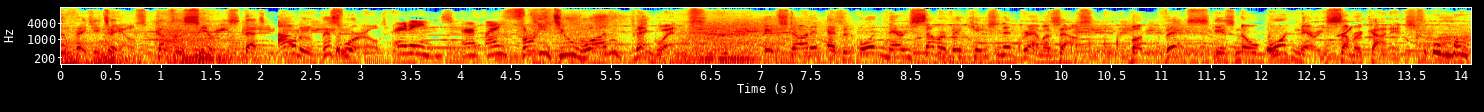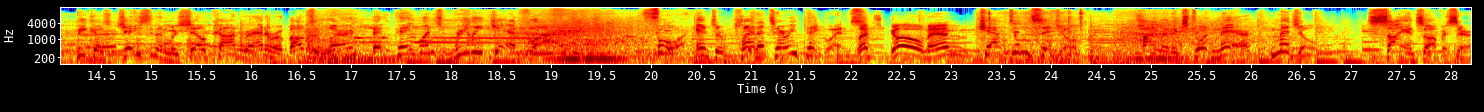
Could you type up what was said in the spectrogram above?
of VeggieTales comes a series that's out of this world. Greetings, Earthling. 321 Penguins. It started as an ordinary summer vacation at Grandma's house. But this is no ordinary summer cottage. Because Jason and Michelle Conrad are about to learn that penguins really can fly. Four interplanetary penguins. Let's go, men! Captain Zidgel. Pilot extraordinaire, Midgel. Science officer,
